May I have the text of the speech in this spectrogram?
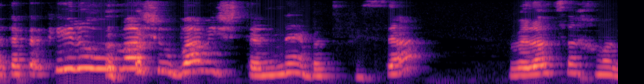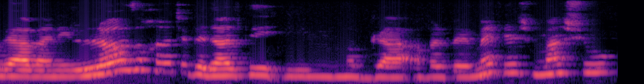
אתה כאילו משהו בא משתנה בתפיסה ולא צריך מגע ואני לא זוכרת שגדלתי עם מגע אבל באמת יש משהו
